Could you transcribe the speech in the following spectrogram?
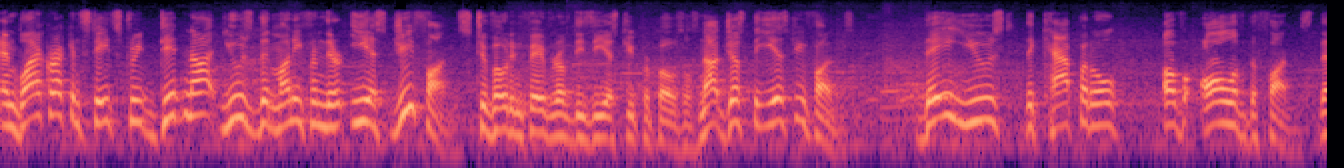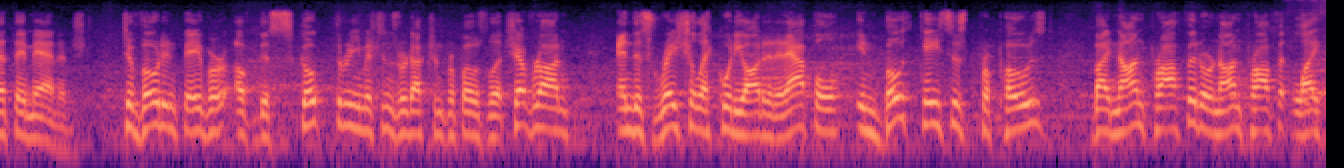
And BlackRock and State Street did not use the money from their ESG funds to vote in favor of these ESG proposals, not just the ESG funds. They used the capital of all of the funds that they managed to vote in favor of the Scope 3 emissions reduction proposal at Chevron and this racial equity audit at Apple, in both cases proposed by nonprofit or nonprofit like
